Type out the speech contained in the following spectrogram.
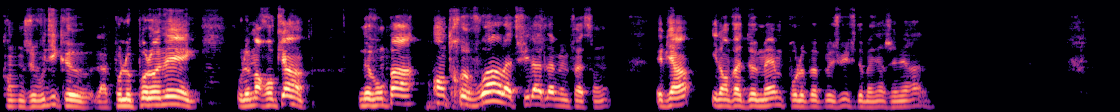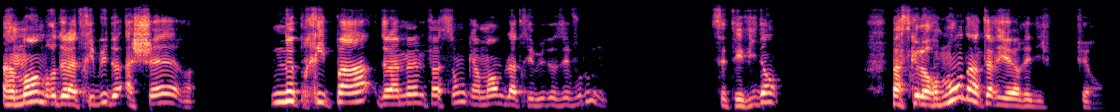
quand je vous dis que le polonais ou le marocain ne vont pas entrevoir la tfila de la même façon, eh bien, il en va de même pour le peuple juif de manière générale. Un membre de la tribu de Hacher ne prie pas de la même façon qu'un membre de la tribu de Zevouloun. C'est évident. Parce que leur monde intérieur est différent.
